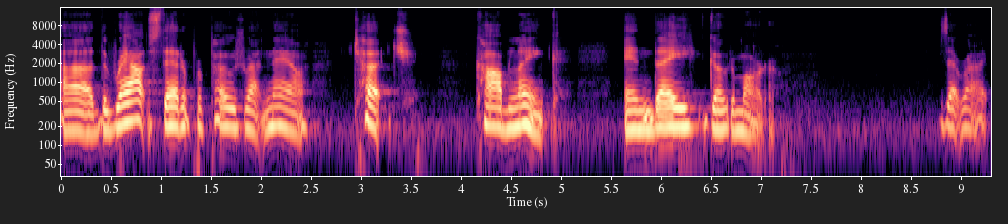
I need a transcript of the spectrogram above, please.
Uh, the routes that are proposed right now touch CobbLinc, and they go to MARTA. Is that right?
